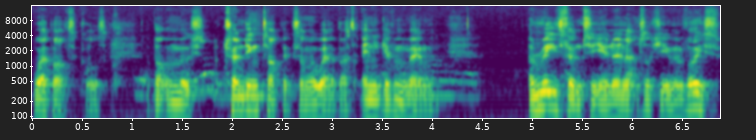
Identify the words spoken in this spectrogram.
web articles about the most trending topics on the web at any given moment and reads them to you in a natural human voice.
